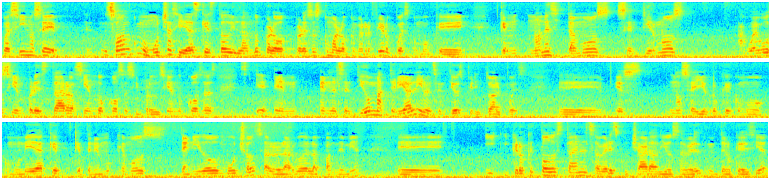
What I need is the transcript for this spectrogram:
pues sí, no sé, son como muchas ideas que he estado hilando, pero, pero eso es como a lo que me refiero, pues como que, que no necesitamos sentirnos a huevo siempre estar haciendo cosas y produciendo cosas eh, en, en el sentido material y en el sentido espiritual, pues eh, es, no sé, yo creo que como, como una idea que, que, tenemos, que hemos tenido muchos a lo largo de la pandemia. Eh, y, y, creo que todo está en el saber escuchar a Dios, saber de lo que decías,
